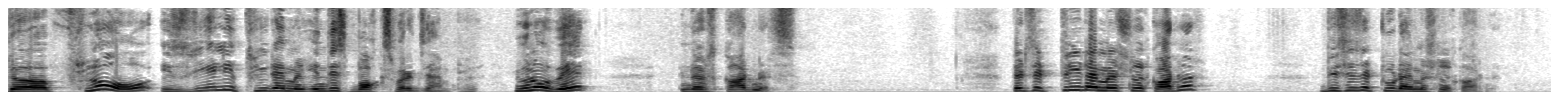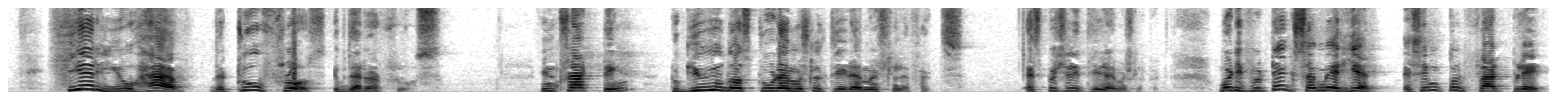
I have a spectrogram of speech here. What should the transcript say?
The flow is really three dimensional. In this box, for example, you know where? In those corners. That is a three dimensional corner. This is a two dimensional corner. Here you have the two flows, if there are flows, interacting to give you those two dimensional, three dimensional effects, especially three dimensional effects. But if you take somewhere here a simple flat plate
